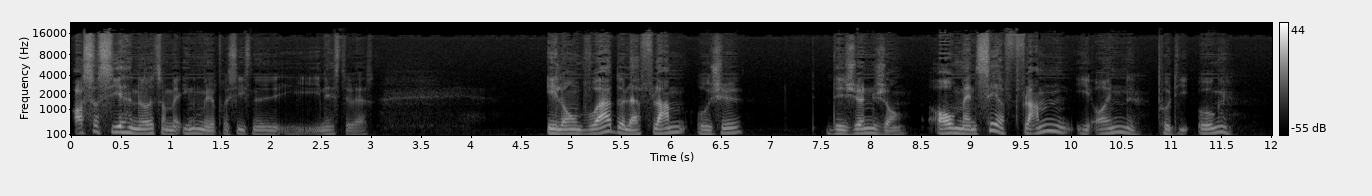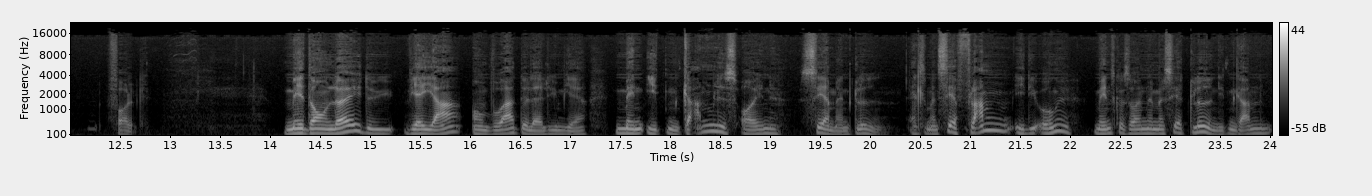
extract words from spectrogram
Og så siger han noget, som er endnu mere præcis nede i, i næste vers. Øh, il envoie de la flamme aux yeux des jeunes gens, og man ser flammen i øjnene på de unge folk. Mais dans l'œil du vieillard, on voit de la lumière. Men i den gamles øjne ser man gløden. Altså man ser flammen i de unge menneskers øjne, men man ser gløden i den gamle,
